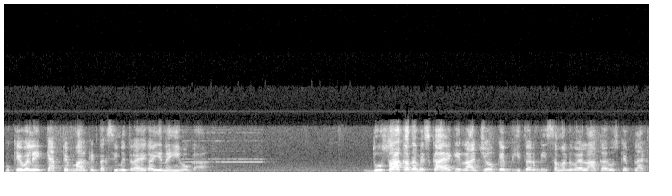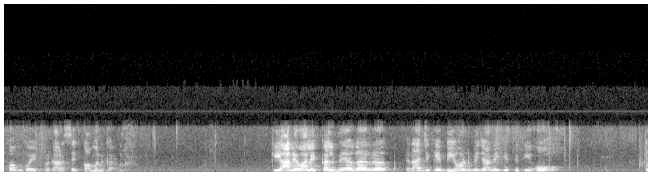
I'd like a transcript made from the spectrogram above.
वो केवल एक कैप्टिव मार्केट तक सीमित रहेगा, ये नहीं होगा। दूसरा कदम इसका है कि राज्यों के भीतर भी समन्वय लाकर उसके प्लेटफॉर्म को एक प्रकार से कॉमन करना। कि आने वाले कल में अगर राज्य के बियॉन्ड भी जाने की स्थिति हो तो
